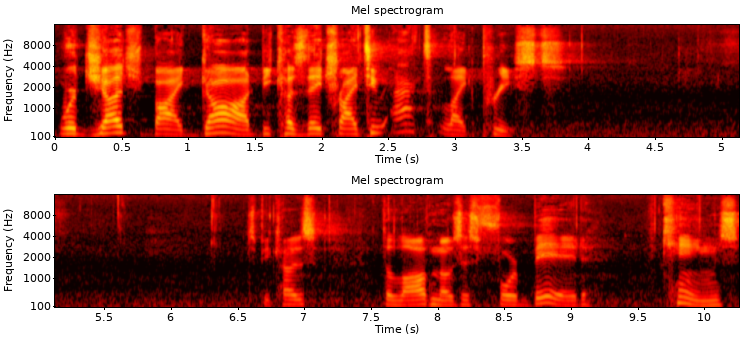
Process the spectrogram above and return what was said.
were judged by God because they tried to act like priests. It's because the law of Moses forbid kings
